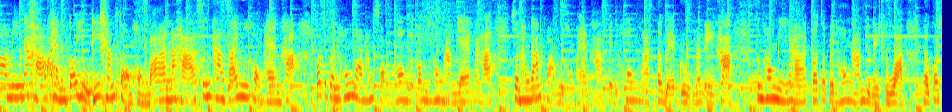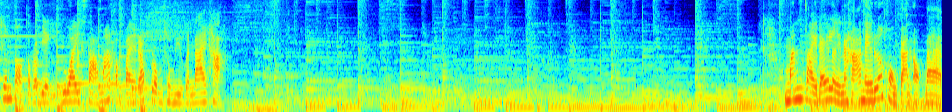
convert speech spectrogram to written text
ตอนนี้นะคะ แพนก็อยู่ที่ชั้น 2 ของบ้านนะคะ ซึ่งทางซ้ายมือของแพนค่ะ ก็จะเป็นห้องนอนทั้ง 2 ห้อง แล้วก็มีห้องน้ำแยกนะคะ ส่วนทางด้านขวามือของแพนค่ะ เป็นห้อง master bedroom นั่นเองค่ะ ซึ่งห้องนี้นะคะก็จะเป็นห้องน้ำอยู่ในตัว แล้วก็เชื่อมต่อกับระเบียงอีกด้วย สามารถออกไปรับลมชมวิวกันได้ค่ะ มั่นใจได้เลยนะคะ ในเรื่องของการออกแบบ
